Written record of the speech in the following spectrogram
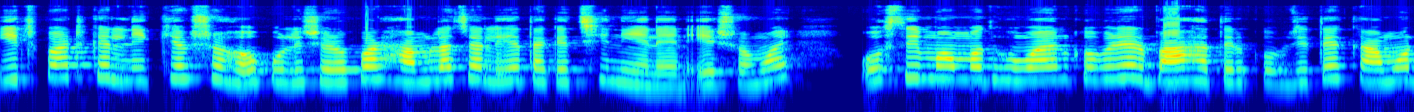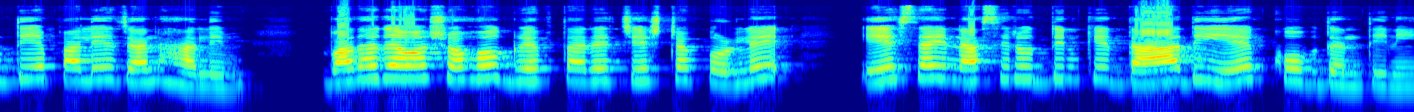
ইটপাটকেল নিক্ষেপ সহ পুলিশের ওপর হামলা চালিয়ে তাকে ছিনিয়ে নেন। এ সময় ওসি মোহাম্মদ হুমায়ুন কবিরের বা হাতের কবজিতে কামড় দিয়ে পালিয়ে যান হালিম। বাধা দেওয়া সহ গ্রেপ্তারের চেষ্টা করলে এসআই নাসির উদ্দিনকে দা দিয়ে কোপ দেন তিনি।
